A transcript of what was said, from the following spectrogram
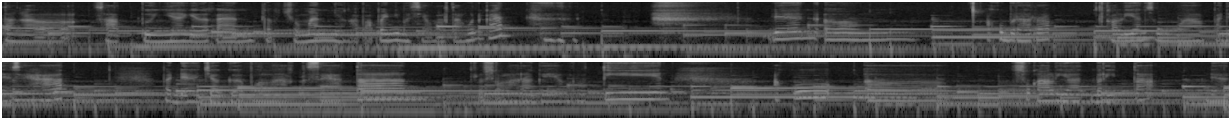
tanggal satunya gitu kan. Tapi cuman ya nggak apa-apa ini masih awal tahun kan dan um, aku berharap kalian semua pada sehat pada jaga pola kesehatan terus olahraga yang rutin. Aku uh, suka lihat berita dan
